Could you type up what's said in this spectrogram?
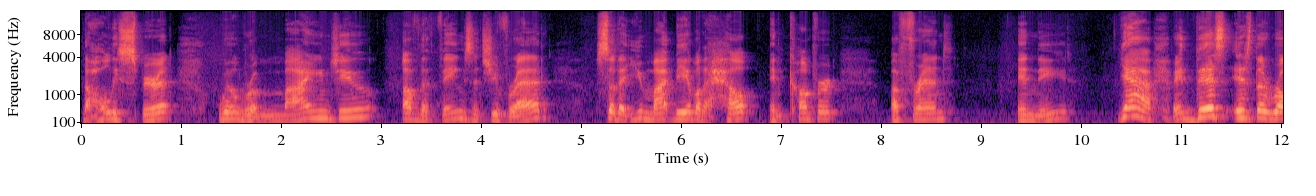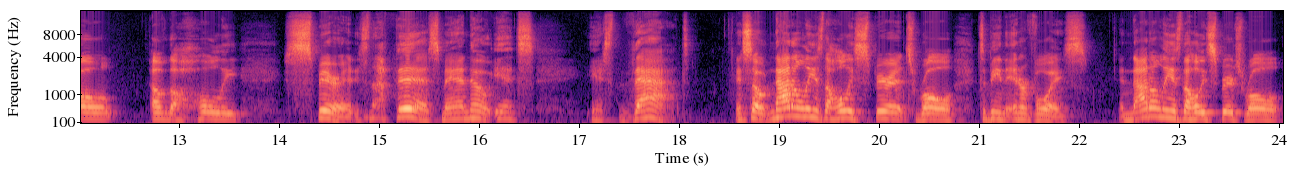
the Holy Spirit will remind you of the things that you've read? so that you might be able to help and comfort a friend in need? Yeah, this is the role of the Holy Spirit. It's not this, man. No, it's it's that. And so not only is the Holy Spirit's role to be an inner voice, and not only is the Holy Spirit's role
